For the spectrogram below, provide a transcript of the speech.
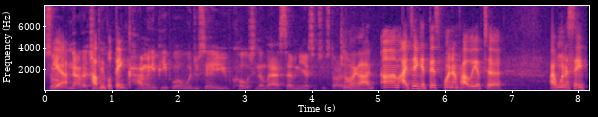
So yeah, now that how you, people think. How many people would you say you've coached in the last seven years since you started? Oh my God. Um, I think at this point I'm probably up to, I want to say t-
